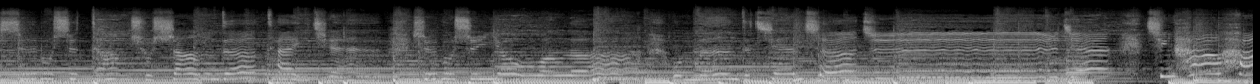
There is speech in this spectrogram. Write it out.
是不是当初伤得太浅？是不是又忘了我们的牵扯之间？请好好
